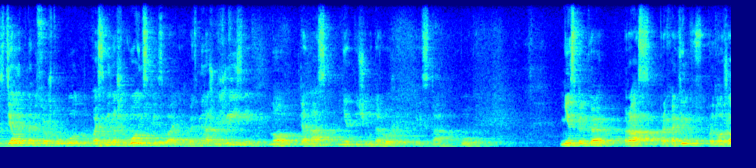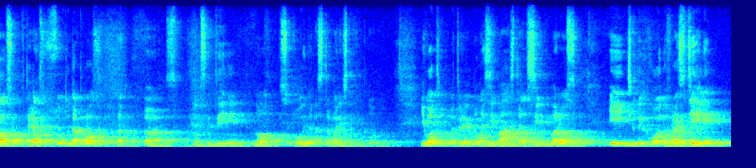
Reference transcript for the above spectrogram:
сделать нам все, что угодно. Возьми наше воинское звание, возьми наши жизни, но для нас нет ничего дороже Христа Бога. Несколько раз проходил, продолжался, повторялся суд и допрос над, э, над святыми, но воины оставались непреклонны. И вот в это время была зима, стоял сильный мороз, и святых воинов раздели,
